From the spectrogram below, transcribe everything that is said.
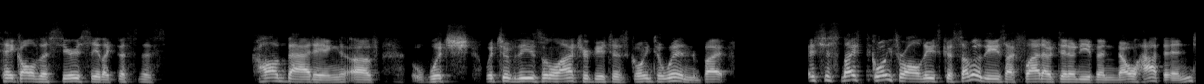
take all of this seriously, like this this combating of which which of these little attributes is going to win. But it's just nice going through all these because some of these I flat out didn't even know happened.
